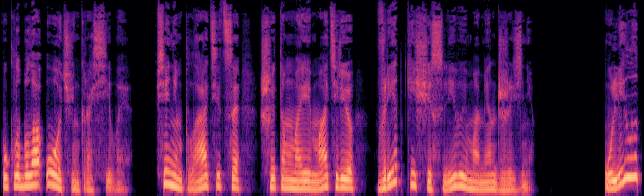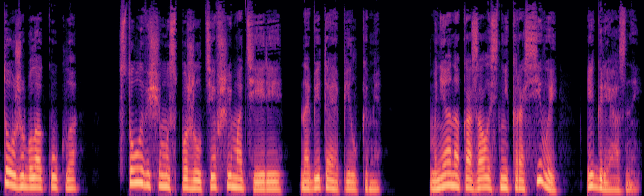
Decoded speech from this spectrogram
Кукла была очень красивая, в синем платьице, шитом моей матерью в редкий счастливый момент жизни. У Лилы тоже была кукла, с туловищем из пожелтевшей материи, набитой опилками. Мне она казалась некрасивой и грязной.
